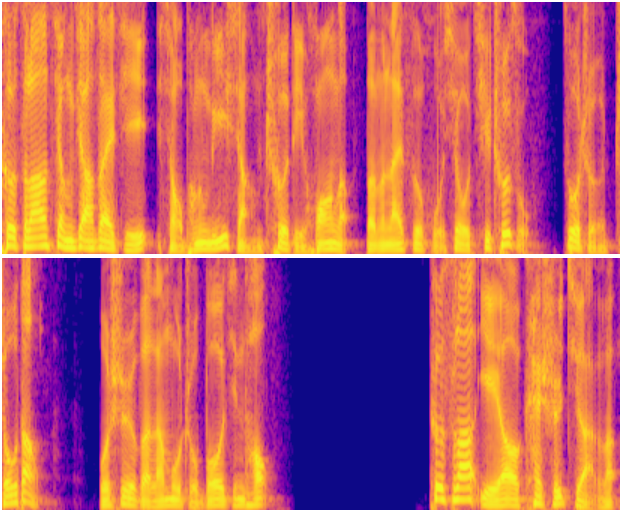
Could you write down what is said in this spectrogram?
特斯拉降价在即，小鹏、理想彻底慌了。本文来自虎嗅汽车组，作者周道，我是本栏目主播金涛。特斯拉也要开始卷了。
